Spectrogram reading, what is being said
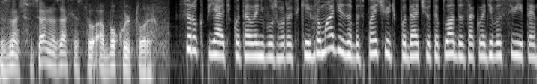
значить, соціального захисту або культури. 45 котелень в Ужгородській громаді забезпечують подачу тепла до закладів освіти.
